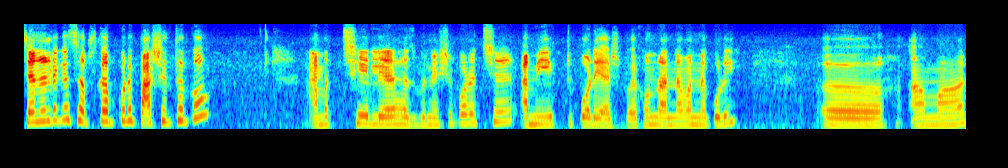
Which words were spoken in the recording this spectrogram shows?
চ্যানেলটাকে সাবস্ক্রাইব করে পাশে থাকো। আমার ছেলে আর হাজবেন্ড এসে পড়েছে। আমি একটু পরে আসব। এখন রান্না বান্না করি আমার,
